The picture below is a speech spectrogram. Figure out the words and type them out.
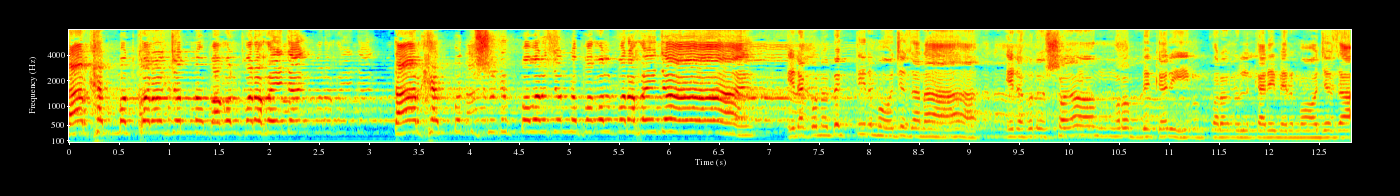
তার খেদমত করার জন্য পাগল পরা হয়ে যায়। তার খেদমত সুযোগ পাওয়ার জন্য পাগল পরা হয়ে যায়। এটা কোনো ব্যক্তির মজেজা না। এটা হলো স্বয়ং রব্বে করিম, কোরআনুল কারিমের মজেজা।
